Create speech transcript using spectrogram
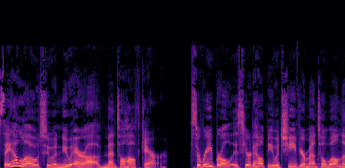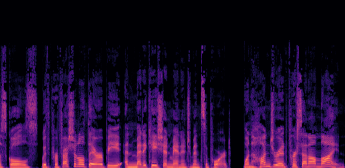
Say hello to a new era of mental health care. Cerebral is here to help you achieve your mental wellness goals with professional therapy and medication management support. 100% online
